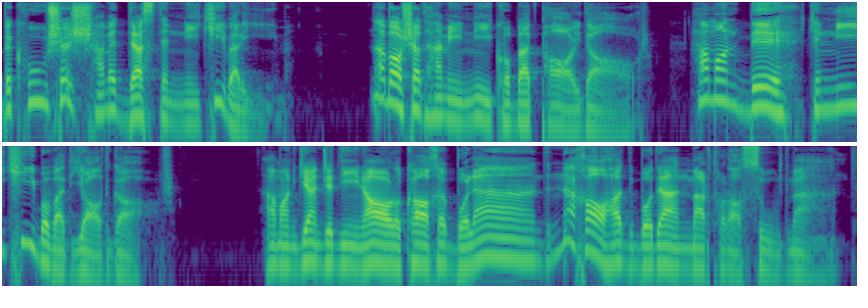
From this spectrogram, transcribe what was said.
به کوشش همه دست نیکی بریم. نباشد همین نیک و بد پایدار. همان به که نیکی بود یادگار. همان گنج دینار و کاخ بلند نخواهد بودن مر تو را سودمند.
